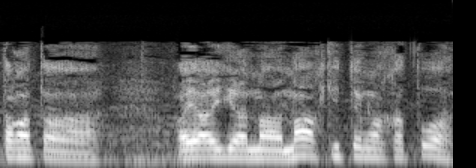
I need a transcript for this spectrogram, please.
tangata ai a ia nā nā kitenga katoa.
